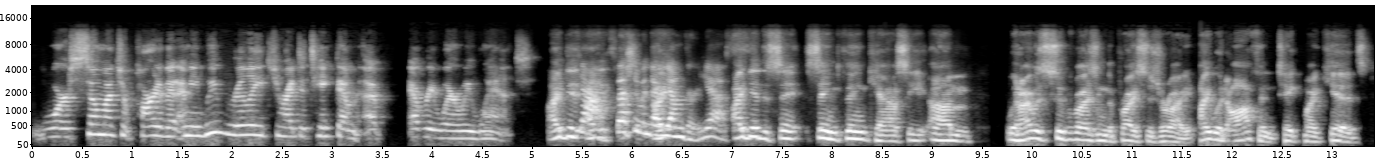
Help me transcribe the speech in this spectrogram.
were so much a part of it. I mean, we really tried to take them up everywhere we went. i did yeah, I, especially when they're I- younger. Yes. I did the same same thing, Cassie. Um, when I was supervising The Price is Right, I would often take my kids,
